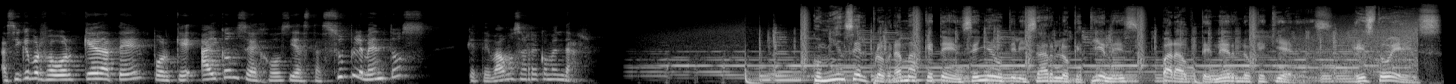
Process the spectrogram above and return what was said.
Así que por favor quédate porque hay consejos y hasta suplementos que te vamos a recomendar. Comienza el programa que te enseña a utilizar lo que tienes para obtener lo que quieres. Esto es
